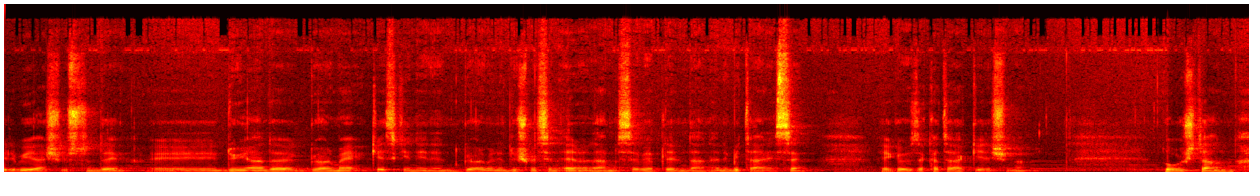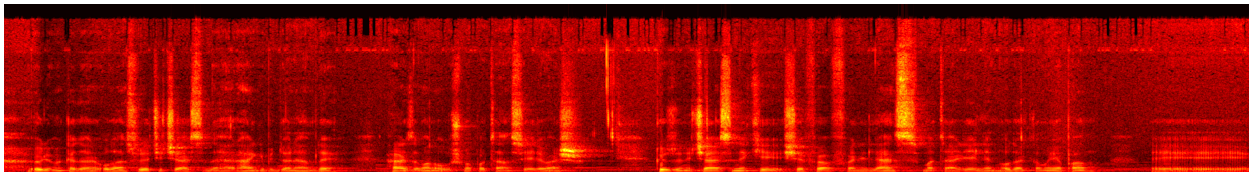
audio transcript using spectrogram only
Belli bir yaş üstünde e, dünyada görme keskinliğinin, görmenin düşmesinin en önemli sebeplerinden hani bir tanesi e, gözde katarak gelişimi. Doğuştan ölüme kadar olan süreç içerisinde herhangi bir dönemde her zaman oluşma potansiyeli var. Gözün içerisindeki şeffaf hani lens materyalinin, odaklama yapan e,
